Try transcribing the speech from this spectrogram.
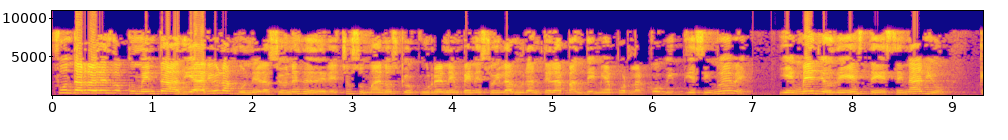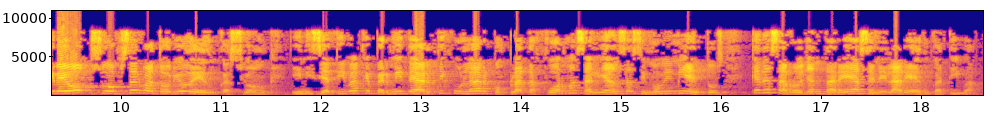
Fundaredes documenta a diario las vulneraciones de derechos humanos que ocurren en Venezuela durante la pandemia por la COVID-19 y en medio de este escenario creó su Observatorio de Educación, iniciativa que permite articular con plataformas, alianzas y movimientos que desarrollan tareas en el área educativa.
